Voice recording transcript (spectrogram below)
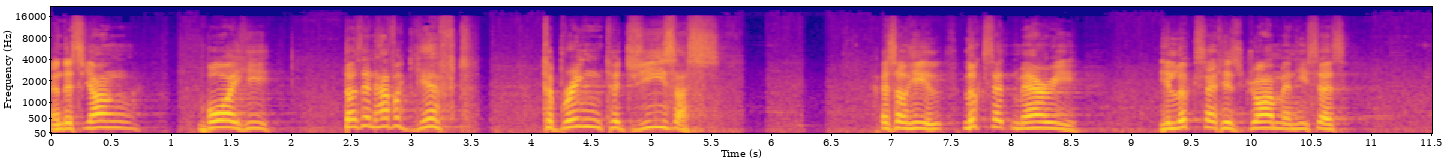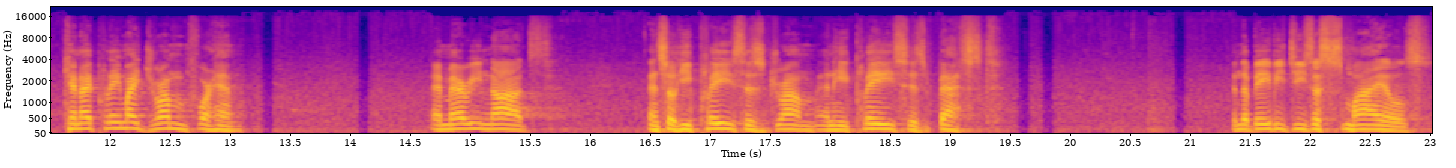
And this young boy, he doesn't have a gift to bring to Jesus. And so he looks at Mary, he looks at his drum, and he says, can I play my drum for him? And Mary nods. And so he plays his drum and he plays his best. And the baby Jesus smiles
